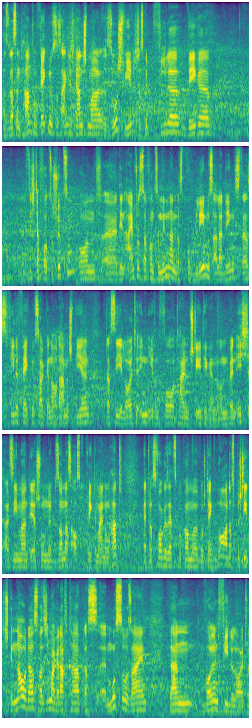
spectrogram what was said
Also das Enttarnen von Fake News ist eigentlich gar nicht mal so schwierig. Es gibt viele Wege, sich davor zu schützen und äh, den Einfluss davon zu mindern. Das Problem ist allerdings, dass viele Fake News halt genau damit spielen, dass sie Leute in ihren Vorurteilen bestätigen. Und wenn ich als jemand, der schon eine besonders ausgeprägte Meinung hat, etwas vorgesetzt bekomme, wo ich denke, boah, das bestätigt genau das, was ich immer gedacht habe, das äh, muss so sein, dann wollen viele Leute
